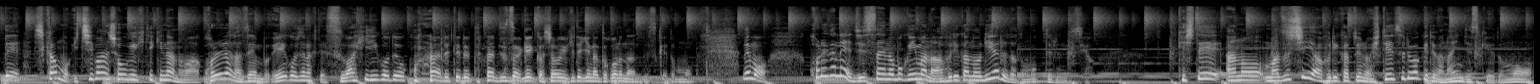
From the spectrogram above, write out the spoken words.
でしかも一番衝撃的なのはこれらが全部英語じゃなくてスワヒリ語で行われてるというのは実は結構衝撃的なところなんですけどもでもこれがね実際の僕今のアフリカのリアルだと思ってるんですよ。決してあの貧しいアフリカというのを否定するわけではないんですけれども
